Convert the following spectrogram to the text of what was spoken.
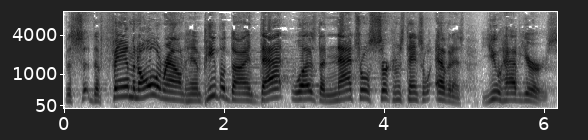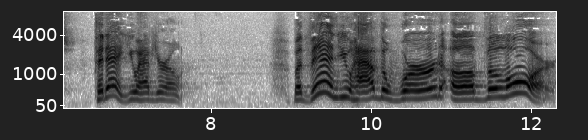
the, the famine all around him, people dying. That was the natural circumstantial evidence. You have yours. Today, you have your own. But then you have the word of the Lord.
